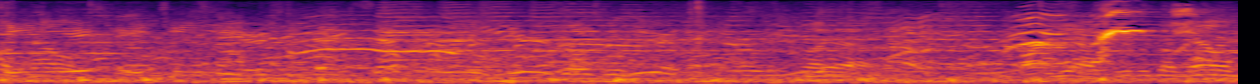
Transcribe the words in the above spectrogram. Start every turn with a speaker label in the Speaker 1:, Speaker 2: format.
Speaker 1: 18 years, 18 years, and seven years over here we. Yeah. Yeah.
